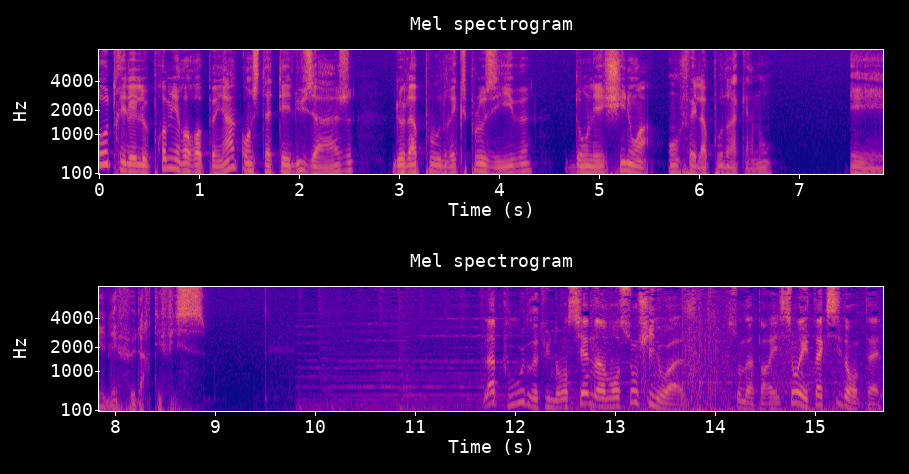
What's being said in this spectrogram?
autres, il est le premier Européen à constater l'usage de la poudre explosive dont les Chinois ont fait la poudre à canon et les feux d'artifice. La poudre est une ancienne invention chinoise. Son apparition est accidentelle.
